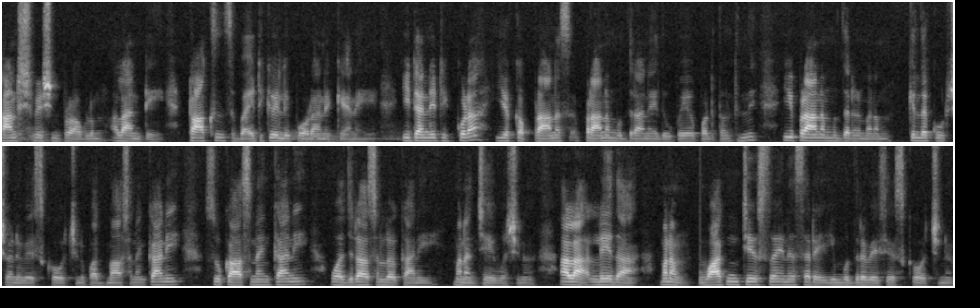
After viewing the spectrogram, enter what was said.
కాన్స్టిపేషన్ ప్రాబ్లం అలాంటి టాక్సిన్స్ బయటికి వెళ్ళిపోవడానికి కానీ వీటన్నిటికి కూడా ఈ యొక్క ప్రాణ ప్రాణముద్ర అనేది ఉపయోగపడుతుంటుంది. ఈ ప్రాణముద్రను మనం కింద కూర్చొని వేసుకోవచ్చును పద్మాసనం కానీ సుఖాసనం కానీ వజ్రాసనంలో కానీ మనం చేయవచ్చును. అలా లేదా మనం వాకింగ్ చేస్తూ అయినా సరే ఈ ముద్ర వేసేసుకోవచ్చును.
